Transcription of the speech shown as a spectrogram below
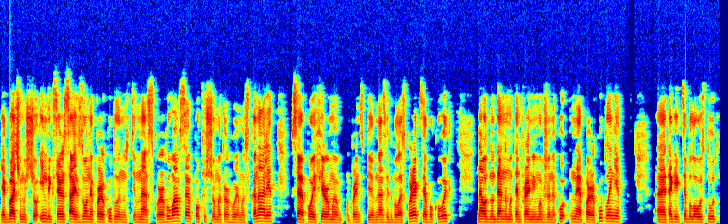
Як бачимо, що індекс RSI зони перекупленості в нас скоригувався, поки що ми торгуємось в каналі. Все, по ефіру ми, в принципі, в нас відбулася корекція, боковик. На одноденному таймфреймі ми вже не, не перекуплені, е, так як це було ось тут.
